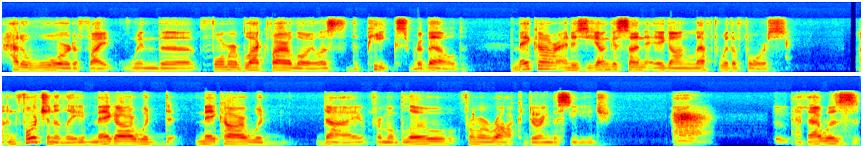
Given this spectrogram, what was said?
had a war to fight when the former Blackfyre loyalists, the Peakes, rebelled. Maekar and his youngest son Aegon left with a force. Unfortunately, Maekar would Maekar would die from a blow from a rock during the siege, Ah. And that was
